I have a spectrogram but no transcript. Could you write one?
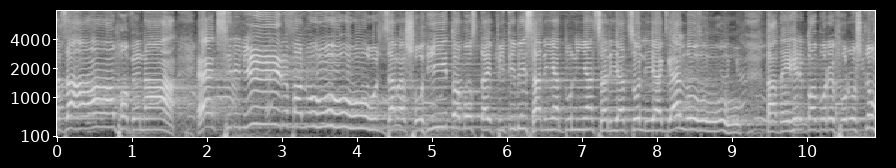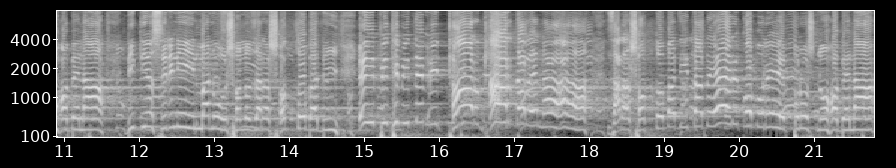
আজাব হবে না। এক শ্রেণির মানুষ যারা শহীদ অবস্থায় পৃথিবী ছাড়িয়া, দুনিয়া ছাড়িয়া চলিয়া গেল, তাদের কবরে প্রশ্ন হবে না। দ্বিতীয় শ্রেণির মানুষ হলো যারা সত্যবাদী। এই পৃথিবীতে মিথ্যার ধার ধরে না। যারা সত্যবাদী, তাদের কবরে প্রশ্ন হবে না।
